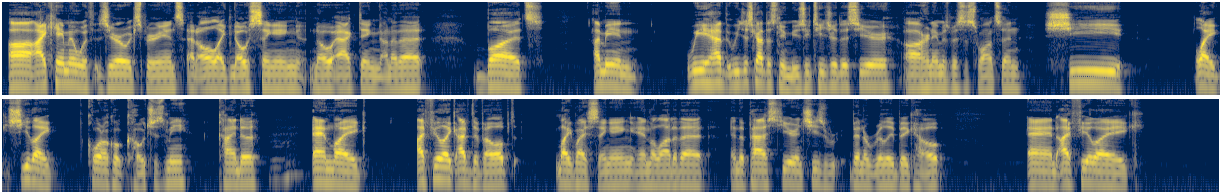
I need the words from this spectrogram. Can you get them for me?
uh, I came in with zero experience at all, like no singing, no acting, none of that. But, I mean, we had we just got this new music teacher this year. Uh, her name is Mrs. Swanson. She, like, she like quote unquote coaches me, kinda, and like, I feel like I've developed like my singing and a lot of that in the past year, and she's been a really big help. And I feel like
